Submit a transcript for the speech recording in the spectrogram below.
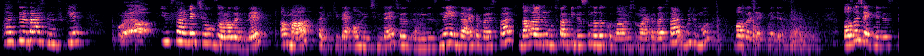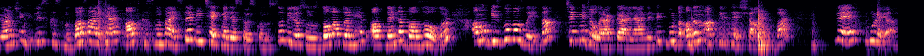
takdir edersiniz ki buraya yükselmek çok zor olabilir. Ama tabii ki de onun için de çözümümüz neydi arkadaşlar? Daha önce mutfak videosunda da kullanmıştım arkadaşlar. Bloom'un baza çekmecesi. Baza çekmecesi diyorum çünkü üst kısmı bazarken alt kısmında ise bir çekmece söz konusu. Biliyorsunuz dolapların hep altlarında bazı olur. Ama biz bu bazayı da çekmece olarak değerlendirdik. Burada adanın aktivite eşyaları var. Ve buraya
